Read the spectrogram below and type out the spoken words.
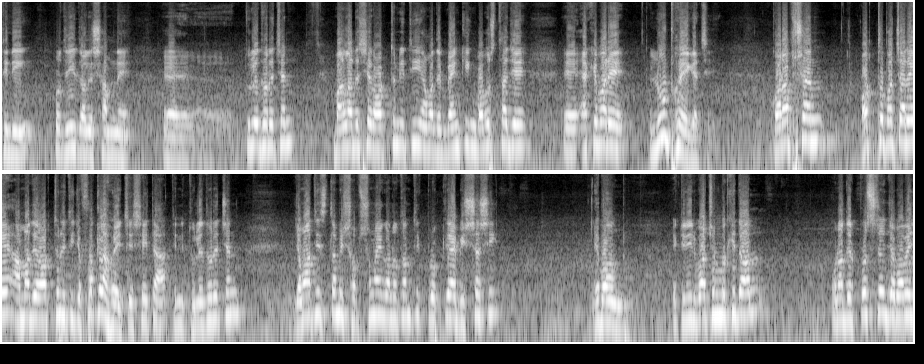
তিনি প্রতিনিধি দলের সামনে তুলে ধরেছেন। বাংলাদেশের অর্থনীতি, আমাদের ব্যাংকিং ব্যবস্থা যে একেবারে লুট হয়ে গেছে। করাপশন, অর্থ পাচারে আমাদের অর্থনীতি যে ফোকলা হয়েছে, সেটা তিনি তুলে ধরেছেন। জামাত ইসলামী সবসময় গণতান্ত্রিক প্রক্রিয়ায় বিশ্বাসী এবং একটি নির্বাচনমুখী দল। ওনাদের প্রশ্নের জবাবে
